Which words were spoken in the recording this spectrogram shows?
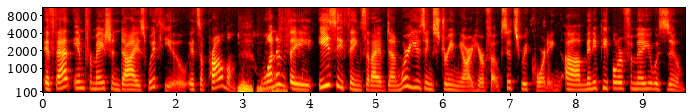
if that information dies with you, it's a problem. One Mm-hmm. of the easy things that I have done, we're using StreamYard here, folks. It's recording. Uh, many people are familiar with Zoom.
